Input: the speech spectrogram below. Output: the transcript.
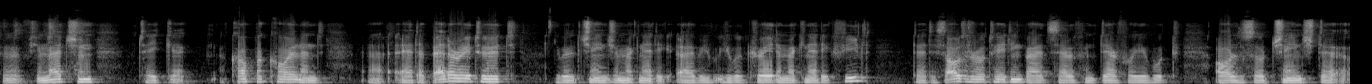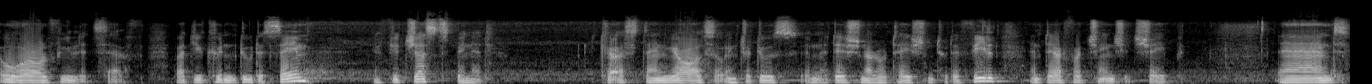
So if you imagine, take a, a copper coil and uh, add a battery to it, you will change a magnetic, uh, you will create a magnetic field that is also rotating by itself and therefore you would also change the overall field itself. But you couldn't do the same if you just spin it because then you also introduce an additional rotation to the field and therefore change its shape. And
